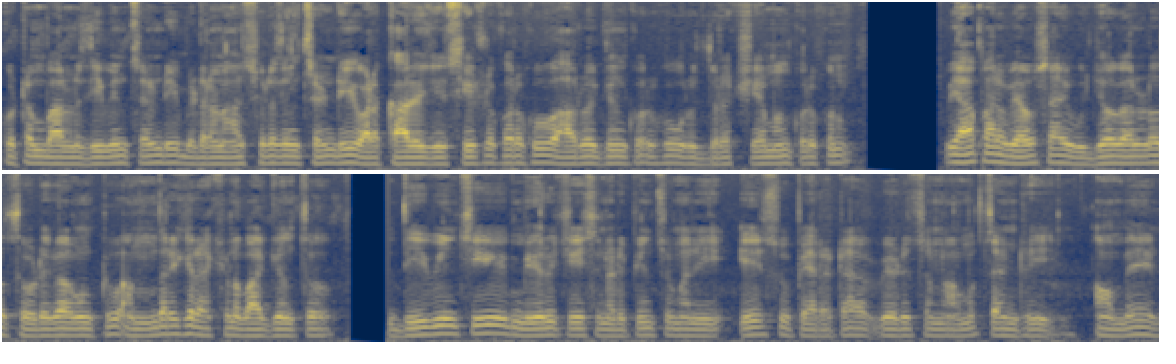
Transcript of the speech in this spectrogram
కుటుంబాలను దీవించండి బిడ్డలను ఆశీర్వదించండి. వాళ్ళ కాలేజీ సీట్ల కొరకు ఆరోగ్యం కొరకు వృద్ధుల క్షేమం కొరకును. వ్యాపార వ్యవసాయ ఉద్యోగాల్లో తోడుగా ఉంటూ అందరికీ రక్షణ భాగ్యంతో దీవించి మేలు చేసి నడిపించమని ఏసు పేరట వేడుచున్నాము తండ్రి. ఆమెన్.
